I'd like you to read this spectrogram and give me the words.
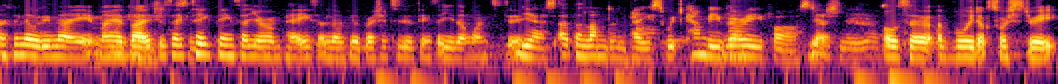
I think that would be my my Okay, advice. Just like so- take things at your own pace and don't feel pressure to do things that you don't want to do. Yes, at the London pace, which can be very fast, Yes. actually. Yes. Also, avoid Oxford Street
